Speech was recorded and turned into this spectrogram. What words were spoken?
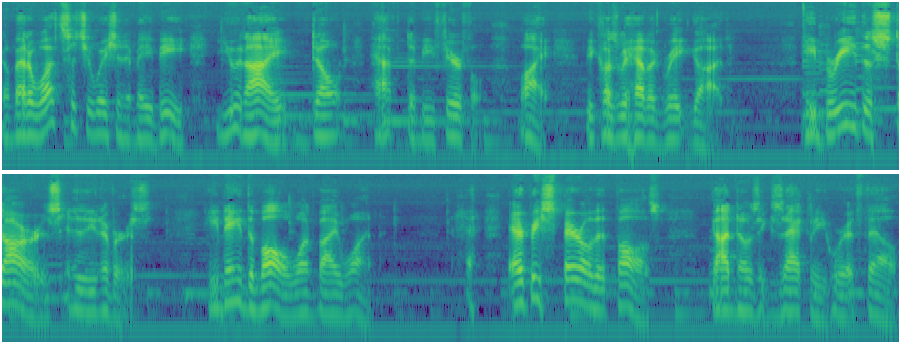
No matter what situation it may be, you and I don't have to be fearful. Why? Because we have a great God. He breathed the stars into the universe. He named them all one by one. Every sparrow that falls, God knows exactly where it fell.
